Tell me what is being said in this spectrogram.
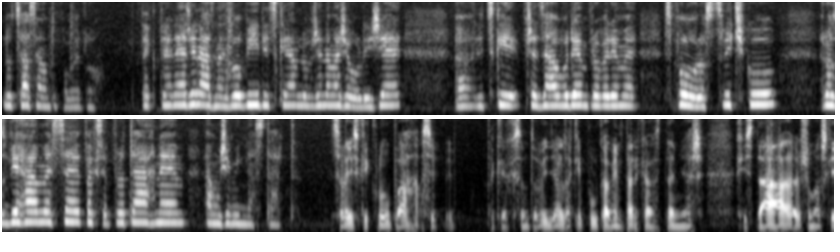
Docela se nám to povedlo. Tak trenéři nás nezlobí, vždycky nám dobře namažou lyže, vždycky před závodem provedeme spolu rozcvičku, rozběháme se, pak se protáhneme a můžeme jít na start. Celý ski klub a asi tak jak jsem to viděl, taky půlka Vimperka téměř chystá šumavský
